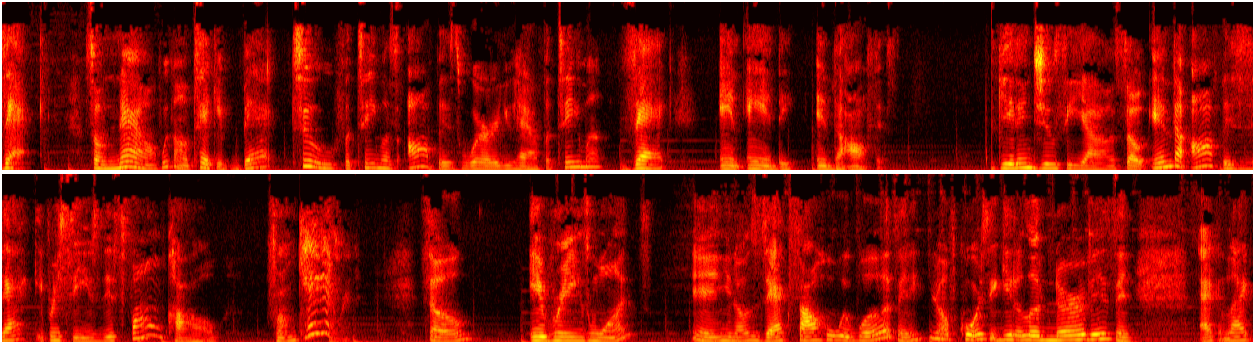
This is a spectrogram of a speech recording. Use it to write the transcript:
Zach. So now we're going to take it back to Fatima's office where you have Fatima, Zach, and Andy in the office getting juicy, y'all. So in the office, Zach receives this phone call from Karen. So it rings once, and you know, Zach saw who it was, and you know, of course, he get a little nervous and acting like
